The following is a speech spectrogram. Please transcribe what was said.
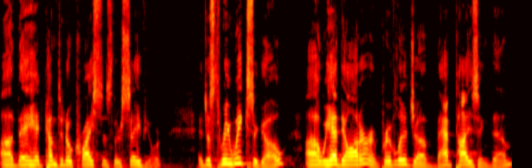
uh, they had come to know Christ as their Savior. And just three weeks ago, uh, we had the honor and privilege of baptizing them.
